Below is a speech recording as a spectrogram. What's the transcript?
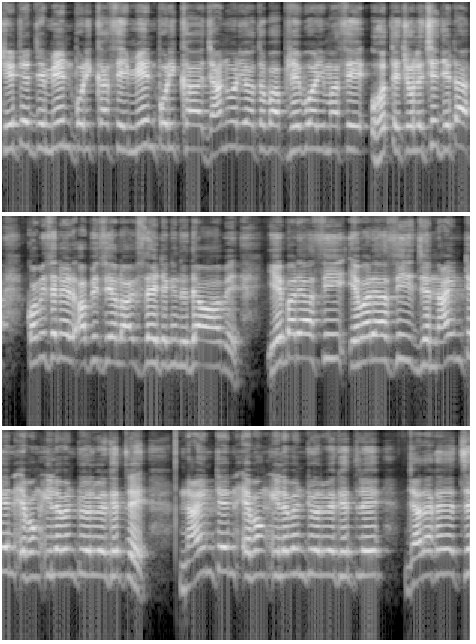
টেটের যে মেন পরীক্ষা, সেই মেন পরীক্ষা জানুয়ারি অথবা ফেব্রুয়ারি মাসে হতে চলেছে, যেটা কমিশনের অফিসিয়াল ওয়েবসাইটে কিন্তু দেওয়া হবে। এবারে আসি এবারে আসি যে নাইন টেন এবং ইলেভেন টুয়েলভের ক্ষেত্রে। নাইন টেন এবং ইলেভেন টুয়েলভের ক্ষেত্রে যা দেখা যাচ্ছে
